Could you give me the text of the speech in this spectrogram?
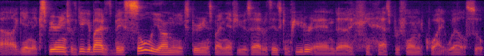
uh, again, experience with Gigabyte is based solely on the experience my nephew has had with his computer, and uh, it has performed quite well. So,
